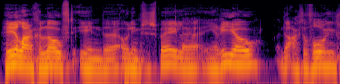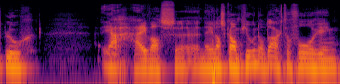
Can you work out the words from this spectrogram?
heel lang geloofd in de Olympische Spelen in Rio, de achtervolgingsploeg. Ja, hij was eh, Nederlands kampioen op de achtervolging.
